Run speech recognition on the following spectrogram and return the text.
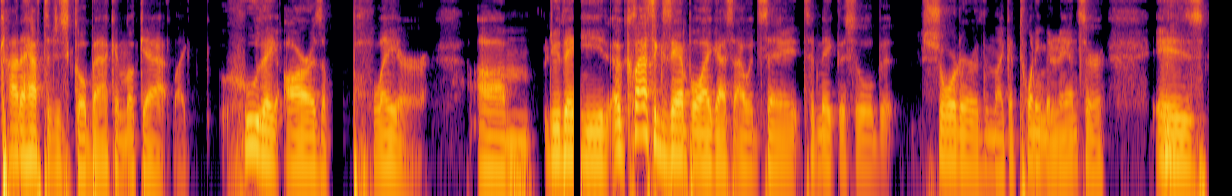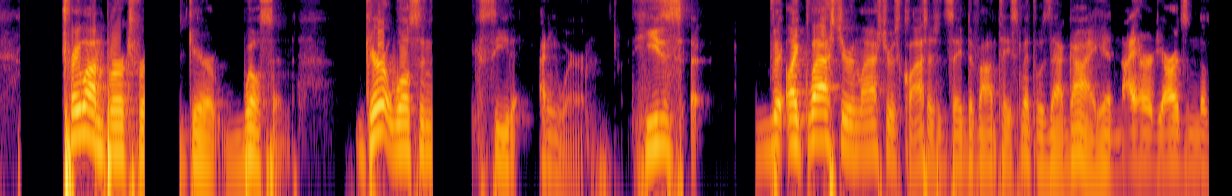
Kind of have to just go back and look at like who they are as a player. Um, do they need a class example? I guess I would say to make this a little bit shorter than like a 20 minute answer is Treylon Burks for Garrett Wilson. Garrett Wilson succeed anywhere. He's uh, like last year in last year's class, I should say DeVonta Smith was that guy. He had 900 yards in the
